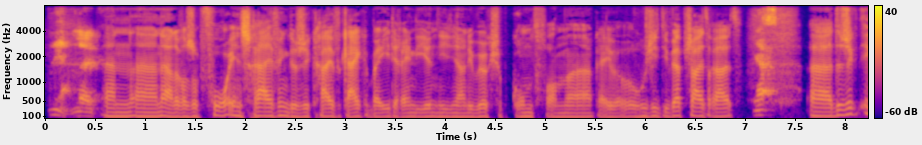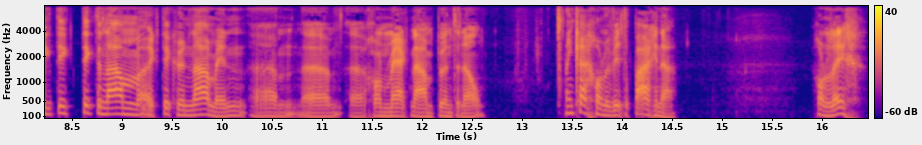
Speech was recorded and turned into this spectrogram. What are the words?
Ja, leuk. En nou, dat was op voorinschrijving. Dus ik ga even kijken bij iedereen die, die naar die workshop komt. Van oké, okay, hoe ziet die website eruit? Ja. dus ik, ik, ik, tik de naam, ik tik hun naam in. Um, gewoon merknaam.nl. En ik krijg gewoon een witte pagina. Gewoon leeg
